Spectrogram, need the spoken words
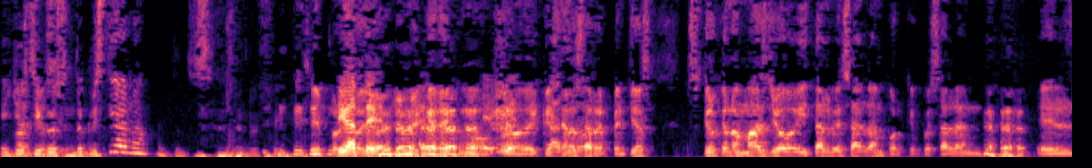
Y yo ah, sigo siendo cristiano. Entonces... Fíjate. Yo, me quedé como lo de cristianos arrepentidos. Pues creo que nomás yo y tal vez Alan, porque pues Alan, el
